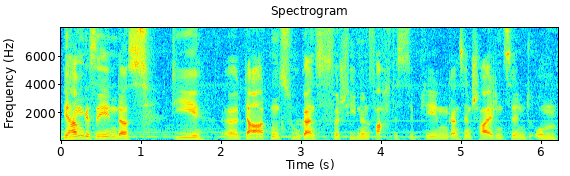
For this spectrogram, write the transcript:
Wir haben gesehen, dass die äh, Daten zu ganz verschiedenen Fachdisziplinen ganz entscheidend sind, um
